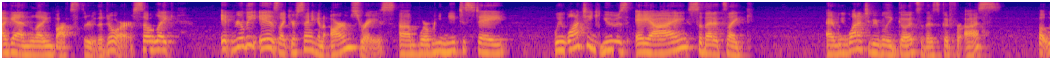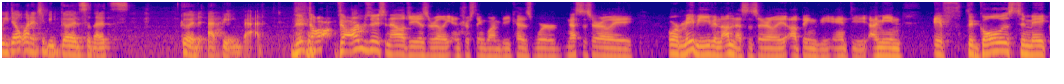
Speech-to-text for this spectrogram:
again letting bots through the door. So like it really is like you're saying an arms race um, where we need to stay. We want to use AI so that it's like, and we want it to be really good so that it's good for us, but we don't want it to be good so that it's good at being bad. The, the, the arms race analogy is a really interesting one because we're necessarily, or maybe even unnecessarily, upping the ante. I mean, if the goal is to make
